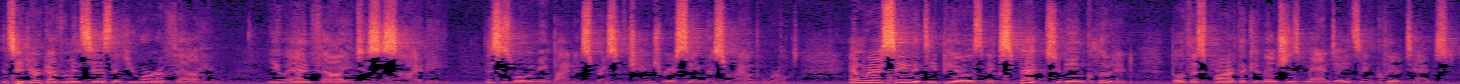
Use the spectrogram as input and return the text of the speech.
and said, Your government says that you are of value. You add value to society. This is what we mean by an expressive change. We're seeing this around the world. And we're seeing the DPOs expect to be included, both as part of the convention's mandates and clear text,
